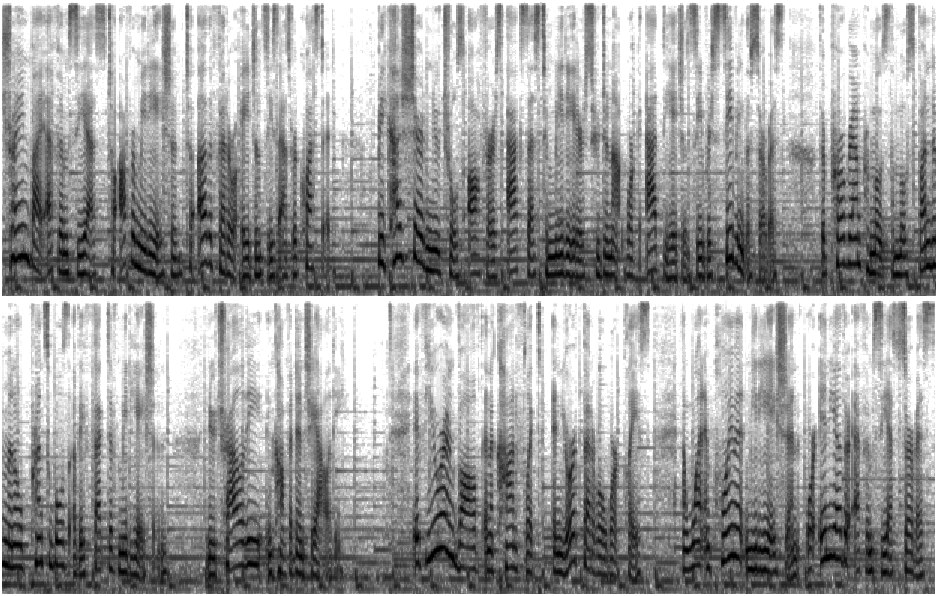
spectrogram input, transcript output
trained by FMCS to offer mediation to other federal agencies as requested. Because Shared Neutrals offers access to mediators who do not work at the agency receiving the service, the program promotes the most fundamental principles of effective mediation neutrality and confidentiality. If you are involved in a conflict in your federal workplace and want employment mediation or any other FMCS service,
